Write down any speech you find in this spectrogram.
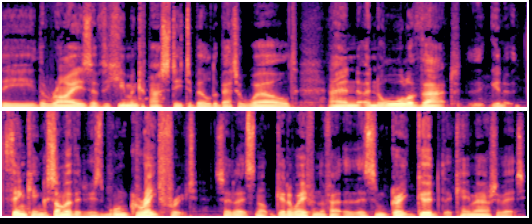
the, the rise of the human capacity to build a better world, and, and all of that you know, thinking, some of it has borne great fruit. So let's not get away from the fact that there's some great good that came out of it.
